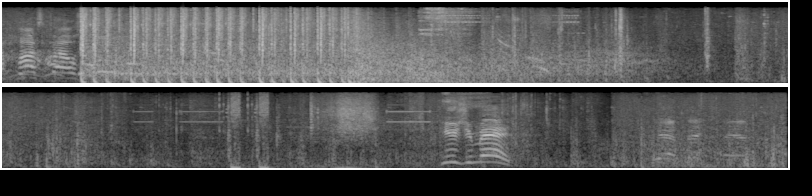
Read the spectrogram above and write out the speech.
A hostile solo. Here's your med. Yeah, thanks, man.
